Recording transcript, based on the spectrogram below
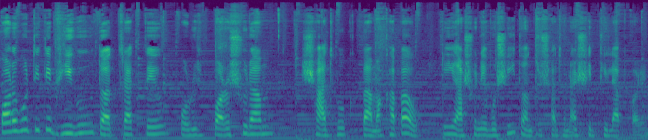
পরবর্তীতে ভৃগু দত্তাত্রেয় পরশুরাম, সাধক বামাখাপাও এই আসনে বসেই তন্ত্র সাধনার সিদ্ধি লাভ করেন।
